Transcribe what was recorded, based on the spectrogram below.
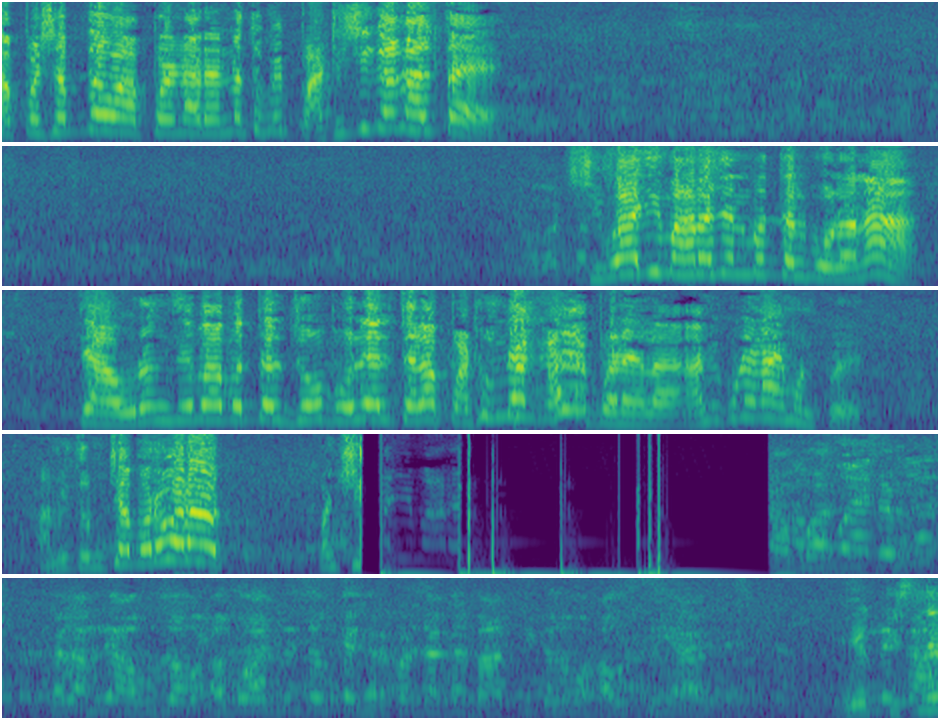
अपशब्द वापरणाऱ्यांना तुम्ही पाठीशी का घालताय? शिवाजी महाराजांबद्दल बोला ना. त्या औरंगजेबाबद्दल जो बोलेल त्याला पाठवून द्या काय पण्याला आम्ही कुठे नाही म्हणतोय. आम्ही तुमच्या बरोबर आहोत. पण शिवाजी महाराज अबू आदमी से कल हमने अबू अबू आदमी से उनके घर पर जाकर बात की कल वो हाउस नहीं आए थे। ये उन्होंने किसने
